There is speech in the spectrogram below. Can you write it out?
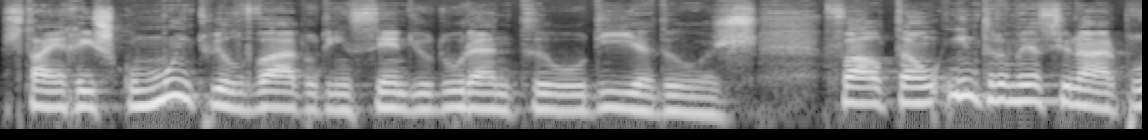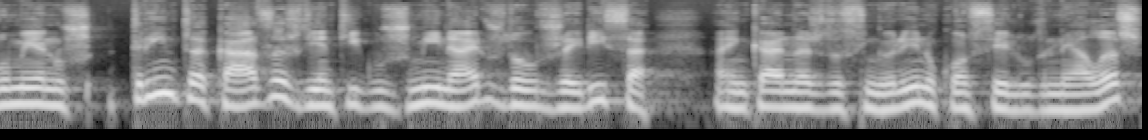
está em risco muito elevado de incêndio durante o dia de hoje. Faltam intervencionar pelo menos 30 casas de antigos mineiros da Urgeiriça, em Canas de Senhorim, no Conselho de Nelas.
